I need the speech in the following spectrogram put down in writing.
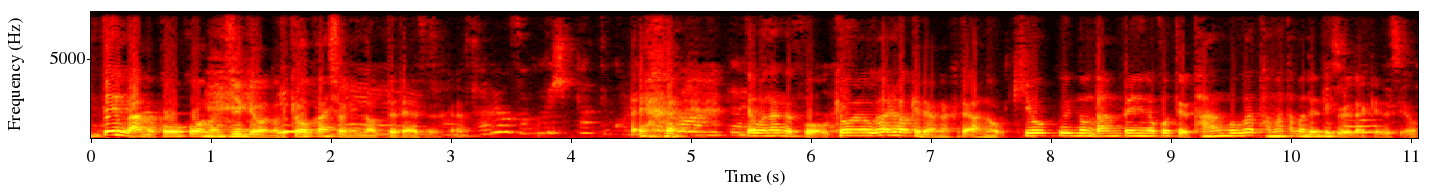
全部あの高校の授業の教科書に載ってたやつですから。それをそこで引っ張ってこれみたいな。でもなんかこう、教養があるわけではなくて、あの、記憶の断片に残ってる単語がたまたま出てくるだけですよ。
